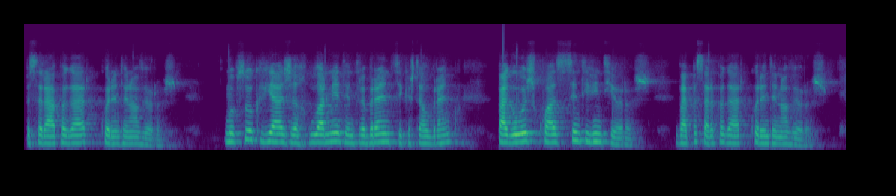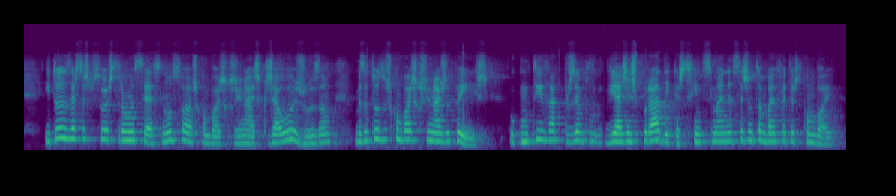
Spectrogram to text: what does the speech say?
Passará a pagar 49 euros. Uma pessoa que viaja regularmente entre Abrantes e Castelo Branco paga hoje quase 120 euros. Vai passar a pagar 49 euros. E todas estas pessoas terão acesso não só aos comboios regionais que já hoje usam, mas a todos os comboios regionais do país, o que motiva a que, por exemplo, viagens esporádicas de fim de semana sejam também feitas de comboio.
